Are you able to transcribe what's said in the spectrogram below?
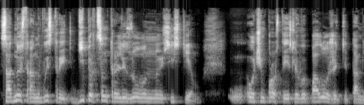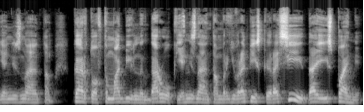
с одной стороны, выстроить гиперцентрализованную систему очень просто, если вы положите там, я не знаю, там карту автомобильных дорог, я не знаю, там европейской России, да, и Испании,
